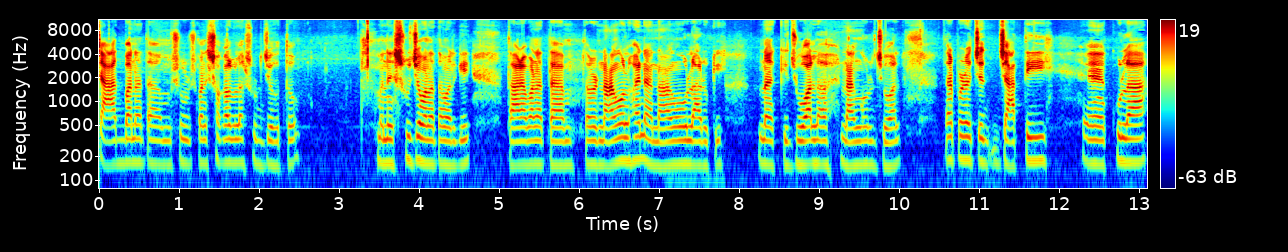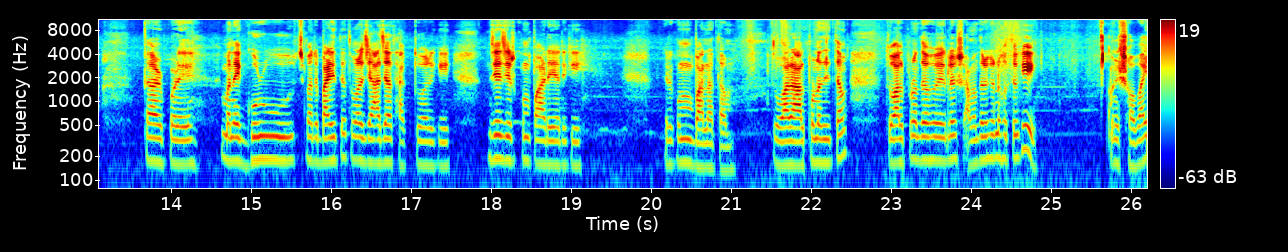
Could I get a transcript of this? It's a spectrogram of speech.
চাঁদ বানাতাম, সূর্য মানে সকালবেলা সূর্য হতো মানে সূর্য বানাতাম আর কি, তারা বানাতাম, তারপর নাঙল হয় না, নাঙল আরও কি, না কি জোয়াল নাঙল, জোয়াল। তারপরে হচ্ছে জাতি কুলা, তারপরে মানে গরু মানে বাড়িতে তোমার যা যা থাকতো আর কি, যে যেরকম পারে আর কি, এরকম বানাতাম। তো আর আলপনা দিতাম। তো আলপনা দেওয়া হয়ে গেলে আমাদের এখানে হতো কি মানে সবাই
